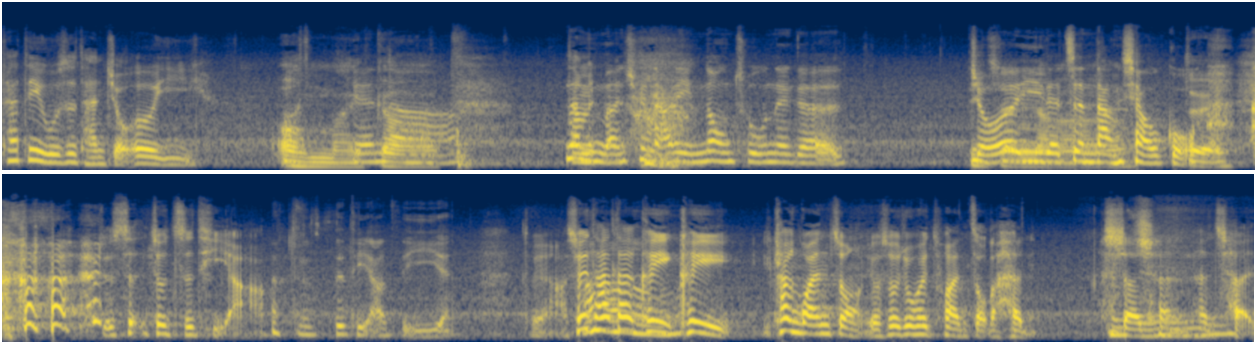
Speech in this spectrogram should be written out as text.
他第一个是谈九二一。Oh my god！那你们去哪里弄出那个？九二一的震荡效果，对，就是就肢体啊，就肢体要自己演，对啊，所以他他可以可以看观众，有时候就会突然走得很深很沉，很沉，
